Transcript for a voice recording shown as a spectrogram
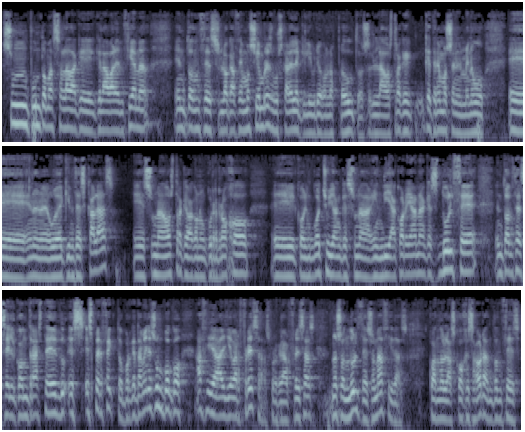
es un punto más salada que, que la valenciana, entonces lo que hacemos siempre es buscar el equilibrio con los productos. La ostra que, que tenemos en el menú, eh, en el menú de 15 escalas, es una ostra que va con un curry rojo, eh, con gochujang, que es una guindilla coreana, que es dulce. Entonces el contraste es, es perfecto, porque también es un poco ácida al llevar fresas, porque las fresas no son dulces, son ácidas cuando las coges ahora. Entonces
